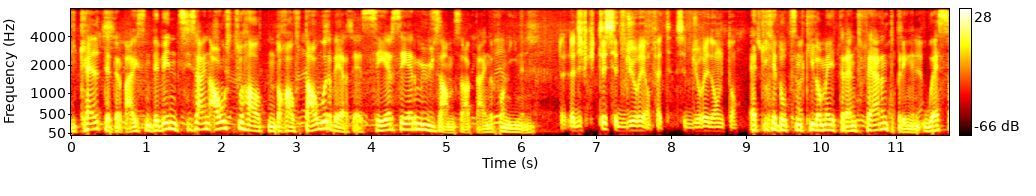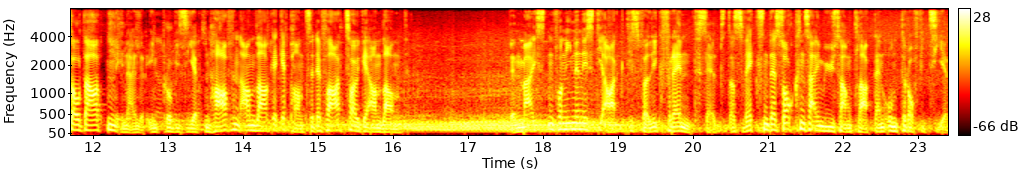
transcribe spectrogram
Die Kälte, der beißende Wind, sie seien auszuhalten, doch auf Dauer werde es sehr, sehr mühsam, sagt einer von ihnen. Etliche Dutzend Kilometer entfernt bringen US-Soldaten in einer improvisierten Hafenanlage gepanzerte Fahrzeuge an Land. Den meisten von ihnen ist die Arktis völlig fremd. Selbst das Wechseln der Socken sei mühsam, klagt ein Unteroffizier.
